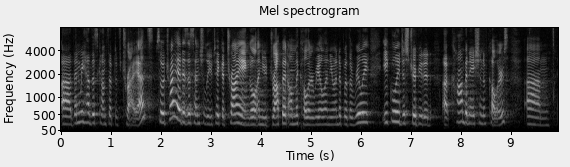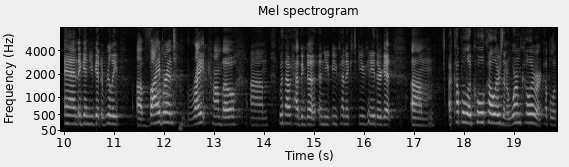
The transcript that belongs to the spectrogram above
Uh, then we have this concept of triads. So a triad is essentially you take a triangle and you drop it on the color wheel and you end up with a really equally distributed uh, combination of colors. Um, and again, you get a really uh, vibrant, bright combo um, without having to, and you, you, kind of, you can either get um, a couple of cool colors and a warm color, or a couple of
